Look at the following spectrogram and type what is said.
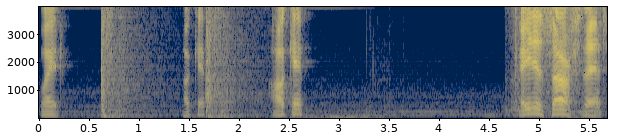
Wait. Okay. Okay. He deserves it.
